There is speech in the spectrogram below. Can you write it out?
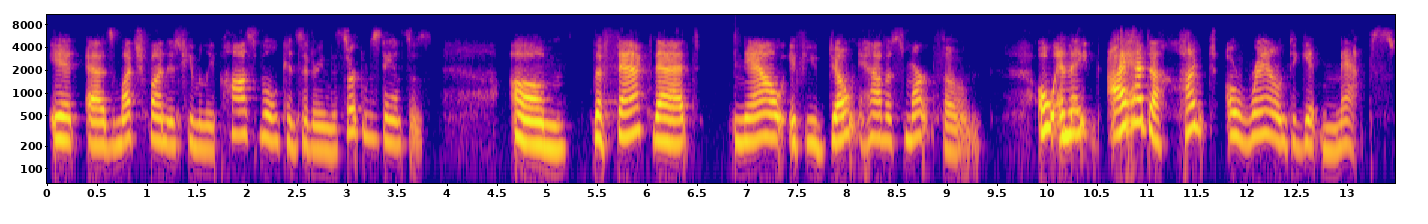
it as much fun as humanly possible, considering the circumstances. Um, the fact that now, if you don't have a smartphone, oh, and they, I had to hunt around to get maps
